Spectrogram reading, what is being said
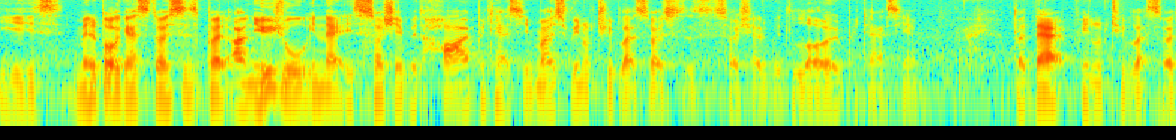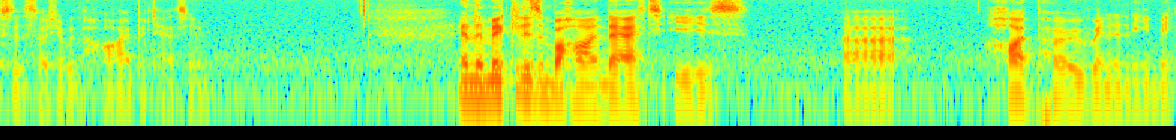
is metabolic acidosis, but unusual in that it's associated with high potassium. Most renal tubular acidosis is associated with low potassium, Right. but that renal tubular acidosis is associated with high potassium. And the mechanism behind that is uh, hyporeninemic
